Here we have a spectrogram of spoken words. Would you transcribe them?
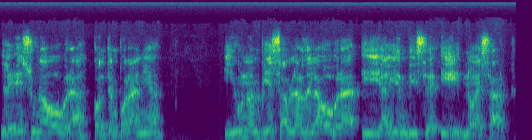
lees una obra contemporánea y uno empieza a hablar de la obra y alguien dice, y no es arte.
